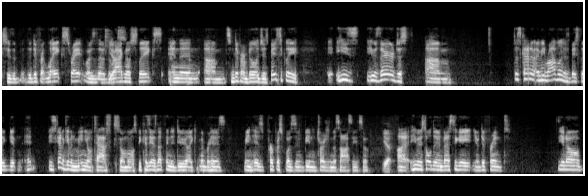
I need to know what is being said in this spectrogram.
to the the different lakes. Right, was the the Yes. Ragnos lakes, and then um, some different villages. Basically, he's he was there just um, just kind of. I mean, Ravilan is basically given. He's kind of given menial tasks almost because he has nothing to do. Like, remember his. I mean, his purpose was in being in charge of the Massassi, so yeah, uh, he was told to investigate, you know, different, you know,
